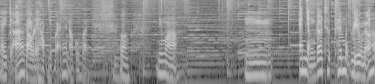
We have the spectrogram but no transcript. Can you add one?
Ngay cả vào đại học Nhật Bản này nào cũng vậy. Ừ. Vâng. Nhưng mà ừm, em nhận ra th- thêm một điều nữa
